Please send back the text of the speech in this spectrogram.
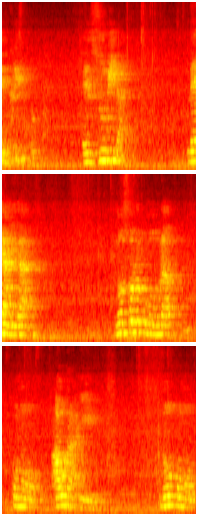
en Cristo en su vida, lealidad no solo como una, como aura y no como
